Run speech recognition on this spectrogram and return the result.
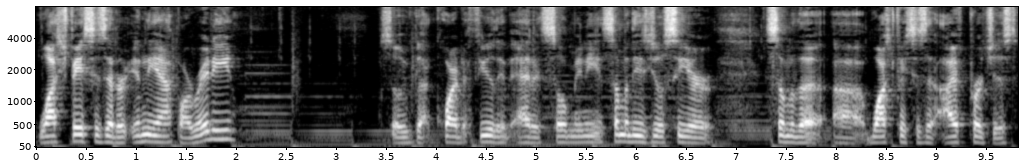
watch faces that are in the app already. So we've got quite a few. They've added so many. And some of these you'll see are some of the uh, watch faces that I've purchased.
